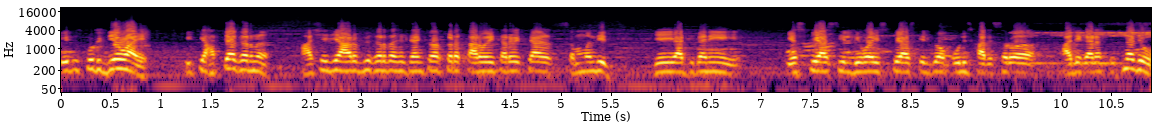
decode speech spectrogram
तेहतीस कोटी देव आहे. तिची हत्या करणं असे जे आरोपी करत असेल त्यांच्यावर कडक कारवाई करावी त्या संबंधित जे या ठिकाणी एस पी असतील डीवायएसपी असतील किंवा पोलीस खाते सर्व अधिकाऱ्यांना सूचना देऊ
